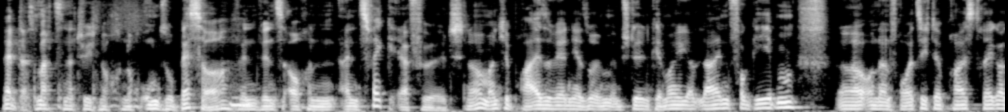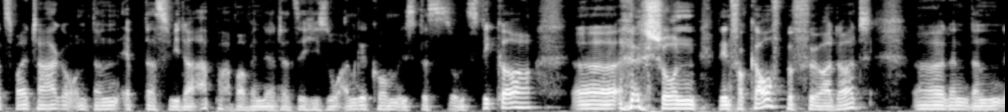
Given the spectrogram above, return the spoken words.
Na, das macht es natürlich noch, noch umso besser, mhm. wenn es auch einen, einen Zweck erfüllt. Ne? Manche Preise werden ja so im, im stillen Kämmerlein vergeben äh, und dann freut sich der Preisträger zwei Tage und dann ebbt das wieder ab. Aber wenn der tatsächlich so angekommen ist, dass so ein Sticker äh, schon den Verkauf befördert, äh, dann, dann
